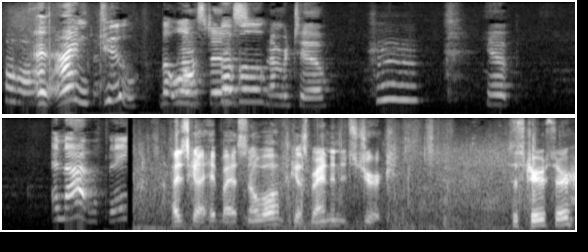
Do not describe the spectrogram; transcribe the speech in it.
Haha. And I'm two. But we'll Austin's double. number two. yep. And I have a thing. I just got hit by a snowball because Brandon is a jerk. Is this true, sir?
